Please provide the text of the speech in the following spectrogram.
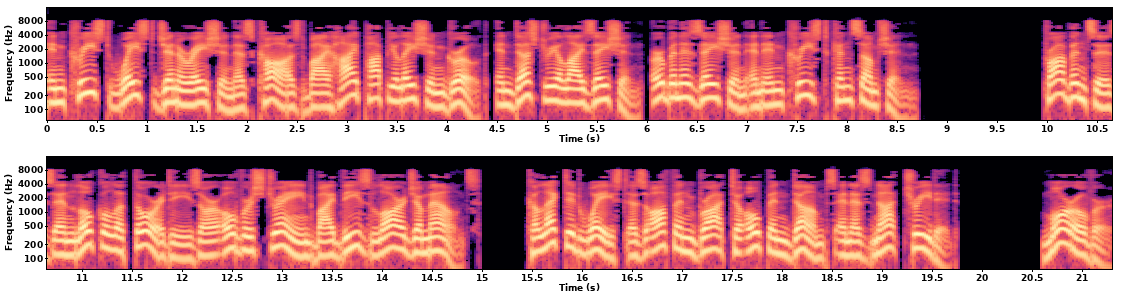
Increased waste generation is caused by high population growth, industrialization, urbanization and increased consumption. Provinces and local authorities are overstrained by these large amounts. Collected waste is often brought to open dumps and is not treated. Moreover,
